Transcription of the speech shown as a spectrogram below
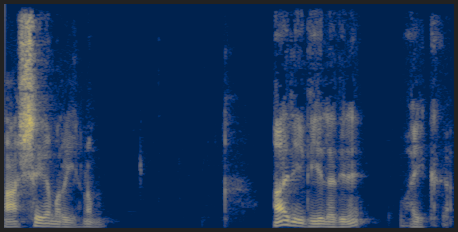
ആശയമറിയണം. ആ രീതിയിൽ അതിനെ വായിക്കുക.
